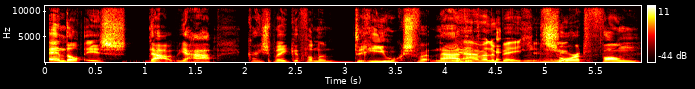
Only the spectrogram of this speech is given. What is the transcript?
En dat is, nou ja, kan je spreken van een driehoeks... Nou, Ja, wel een e- beetje. soort van...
